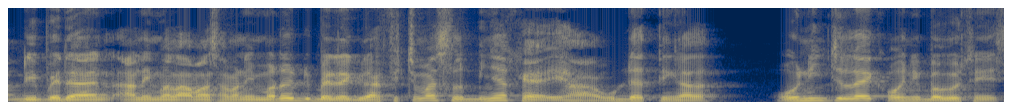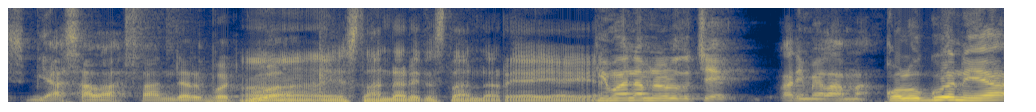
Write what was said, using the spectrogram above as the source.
di bedaan anime lama sama anime baru di beda grafis. Cuma selebihnya kayak ya udah tinggal oh ini jelek, oh ini bagus nih biasalah standar buat gua. Ah, ya standar itu standar ya ya ya. Gimana menurut lu, Cek? Anime lama? Kalau gue nih ya,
